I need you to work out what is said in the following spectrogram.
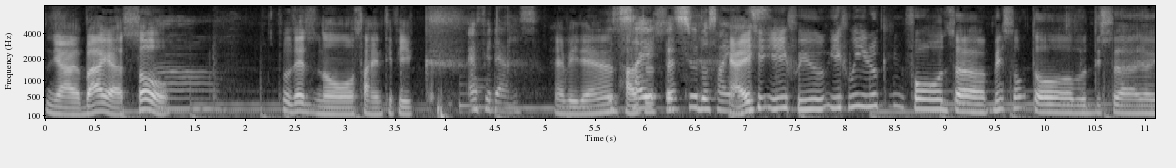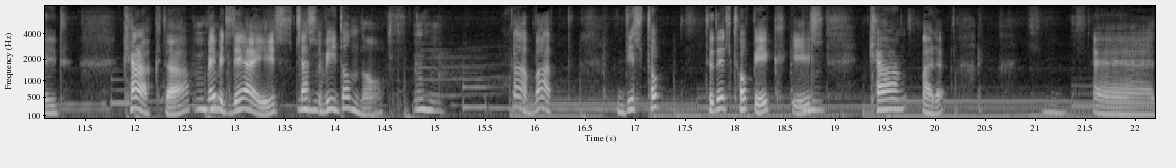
yeah bias. So Uh, so there's no scientific evidence evidence. it's, how sci- to say? it's pseudoscience Yeah, if, if you if we looking for the method of decide character, Mm-hmm. maybe there is just we don't know. Mhm. Ah, but this top today's topic is Mm-hmm. can uh, uh,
